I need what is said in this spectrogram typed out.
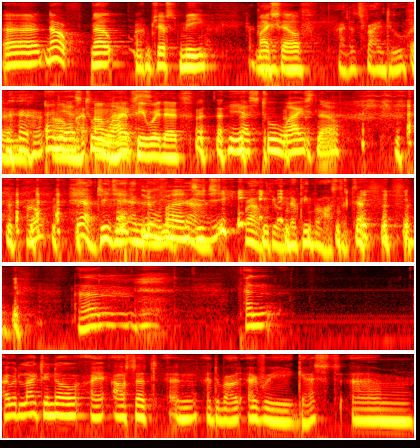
Uh, no, no, I'm just me, myself. Ah, that's fine too. And, And he I'm, has two I'm wives. happy with that. he has two wives now oh, yeah, Gigi and Louvain yeah. and Gigi. well, you lucky bastard. um, and I would like to know. I asked that um, at about every guest. Um,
